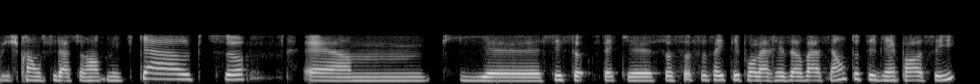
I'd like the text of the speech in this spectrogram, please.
je prends aussi l'assurance médicale puis tout ça. Euh, puis euh, c'est ça. Fait que ça, ça, ça, ça a été pour la réservation. Tout s'est bien passé.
